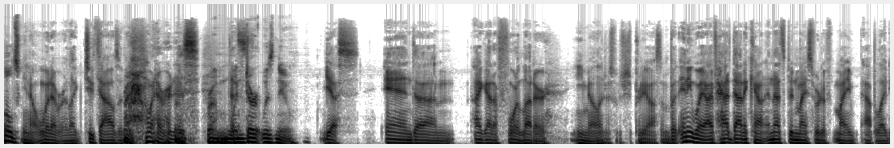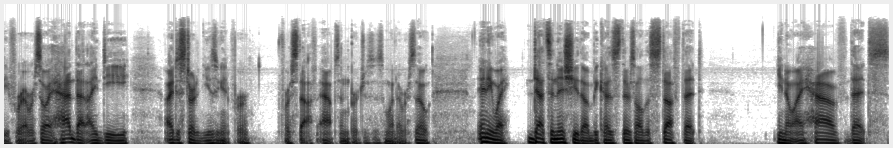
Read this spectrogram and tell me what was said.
old school you know, whatever, like 2000 or whatever it is. from when dirt was new Yes. And um, I got a four letter email address, which is pretty awesome. But anyway, I've had that account and that's been my sort of my Apple ID forever. So I had that ID. I just started using it for, for stuff, apps and purchases and whatever. So anyway, that's an issue though, because there's all this stuff that, you know, I have that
